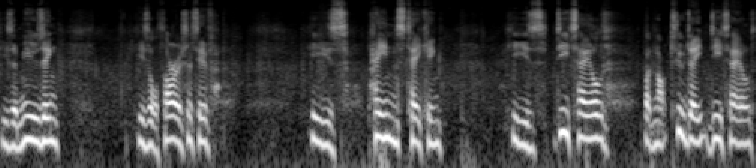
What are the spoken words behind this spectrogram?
he's amusing, he's authoritative, he's painstaking, he's detailed, but not too de- detailed,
